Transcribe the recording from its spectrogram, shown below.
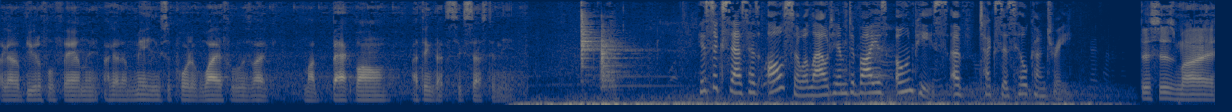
I got a beautiful family. I got an amazing, supportive wife who was like my backbone. I think that's success to me. His success has also allowed him to buy his own piece of Texas hill country. This is my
